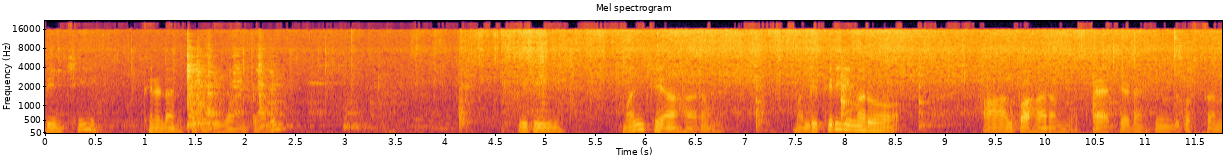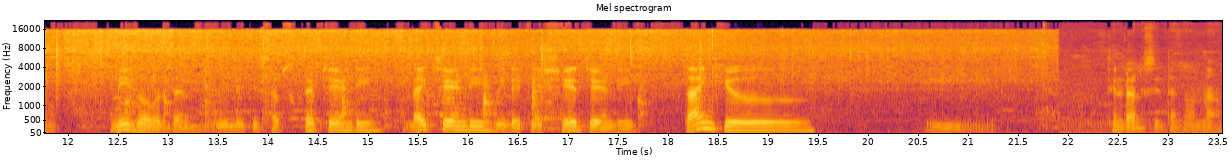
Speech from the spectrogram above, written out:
దించి తినడానికి రెడీగా ఉంటుంది. ఇది మంచి ఆహారం. మళ్ళీ తిరిగి మరో ఆ అల్పాహారం తయారు చేయడానికి ముందుకు వస్తాను. మీ గోవర్ధన్ వీలైతే సబ్స్క్రైబ్ చేయండి లైక్ చేయండి వీలైతే షేర్ చేయండి. Thank you. తినడానికి సిద్ధంగా ఉన్న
